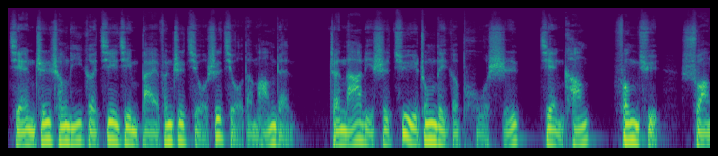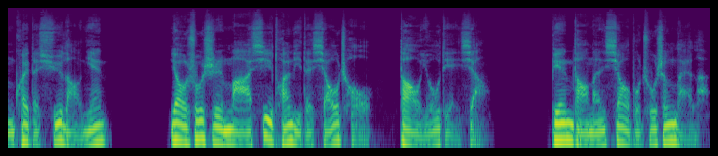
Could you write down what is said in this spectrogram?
简直成了一个接近百分之九十九的盲人。这哪里是剧中那个朴实健康？风趣爽快的徐老蔫，要说是马戏团里的小丑，倒有点像。编导们笑不出声来了，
